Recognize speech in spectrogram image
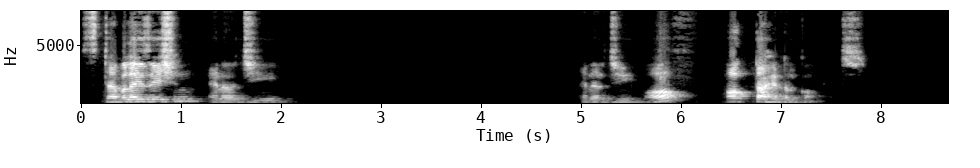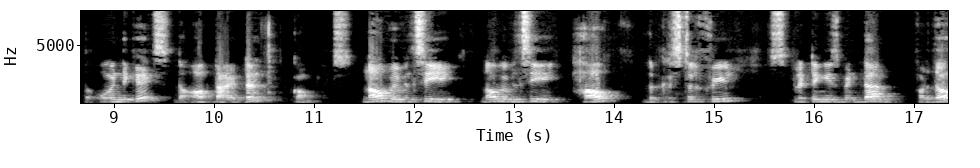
stabilization energy energy of octahedral complex. The O indicates the octahedral complex. Now we will see now we will see how the crystal field splitting is been done for the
